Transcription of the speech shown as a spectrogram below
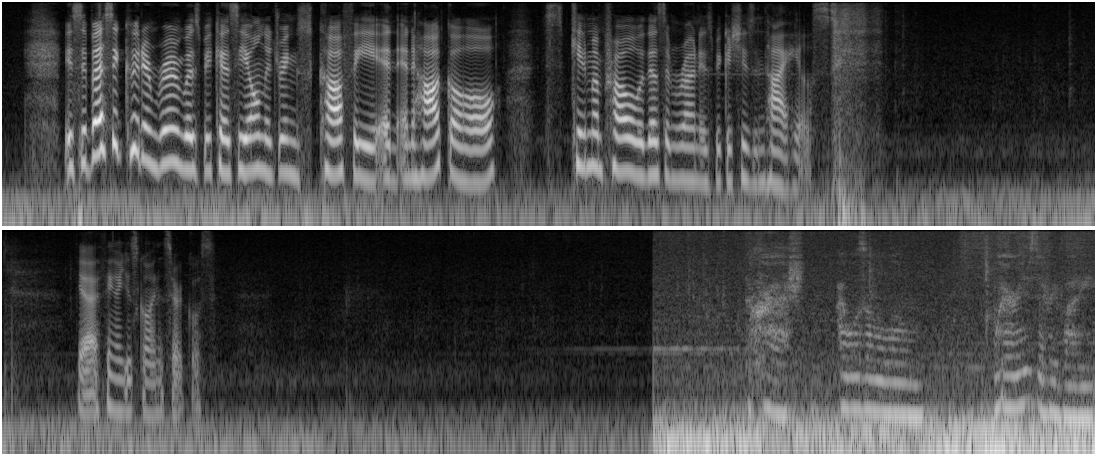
it's the best he couldn't run was because he only drinks coffee and, and alcohol, Kidman probably doesn't run is because she's in high heels. yeah, I think I'm just going in circles. The crash. I wasn't alone. Where is everybody?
